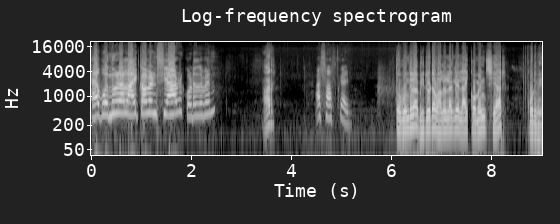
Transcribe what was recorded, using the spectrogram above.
হ্যাঁ বন্ধুরা লাইক কমেন্ট শেয়ার করে দেবেন। আর? আর সাবস্ক্রাইব তো বন্ধুরা ভিডিওটা ভালো লাগলে লাইক কমেন্ট শেয়ার করবে।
